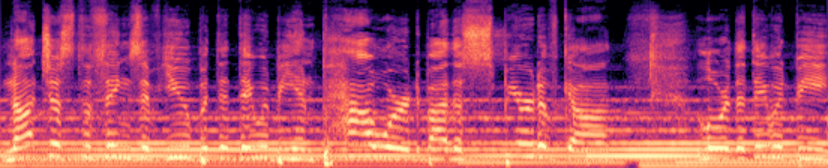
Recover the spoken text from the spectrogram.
not just the things of you, but that they would be empowered by the Spirit of God. Lord, that they would be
